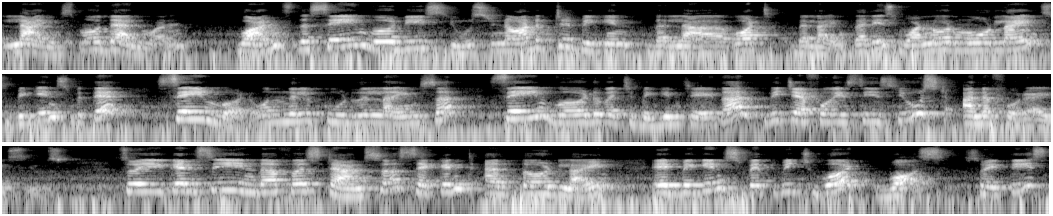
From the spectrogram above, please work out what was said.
lines, more than one, once the same word is used in order to begin the what the line that is one or more lines begins with a same word ഒന്നിൽ കൂടുതൽ ലൈൻസ് സെയിം വേർഡ് വെച്ച് ബിഗിൻ ചെയ്താൽ വിച്ച് എഫോസ് ഈസ് യൂസ്ഡ് അനഫോറ ഈസ് യൂസ്ഡ് So you can see in the first answer, second and third line, it begins with which word was. So it is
